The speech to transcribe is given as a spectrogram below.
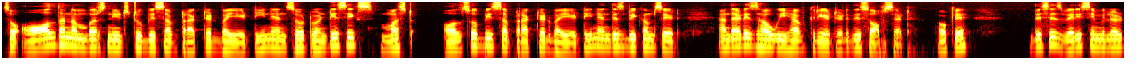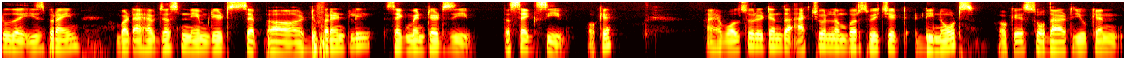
so all the numbers needs to be subtracted by 18 and so 26 must also be subtracted by 18 and this becomes 8 and that is how we have created this offset okay this is very similar to the is prime but I have just named it uh, differently segmented sieve the seg sieve okay? I have also written the actual numbers which it denotes okay so that you can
